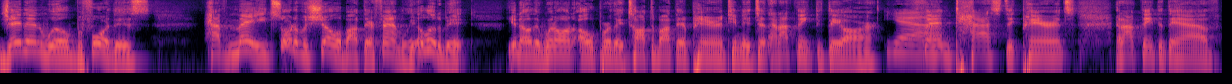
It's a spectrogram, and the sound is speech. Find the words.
Jada and Will, before this, have made sort of a show about their family a little bit. You know, they went on Oprah, they talked about their parenting, they did, and I think that they are Yeah. fantastic parents. And I think that they have,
